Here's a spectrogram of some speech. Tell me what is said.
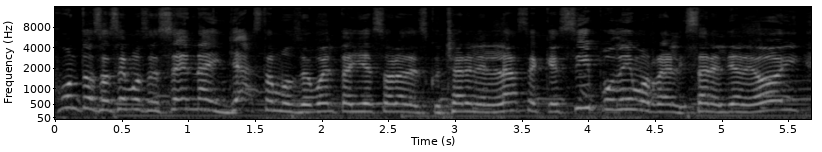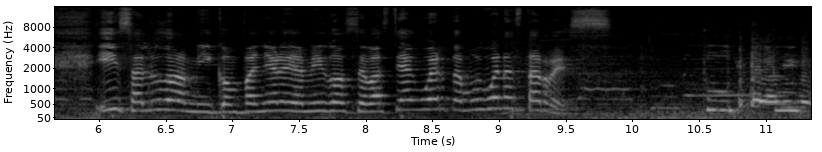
Juntos hacemos escena y ya estamos de vuelta y es hora de escuchar el enlace que sí pudimos realizar el día de hoy. Y saludo a mi compañero y amigo Sebastián Huerta. Muy buenas tardes. ¿Qué tal amigos?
